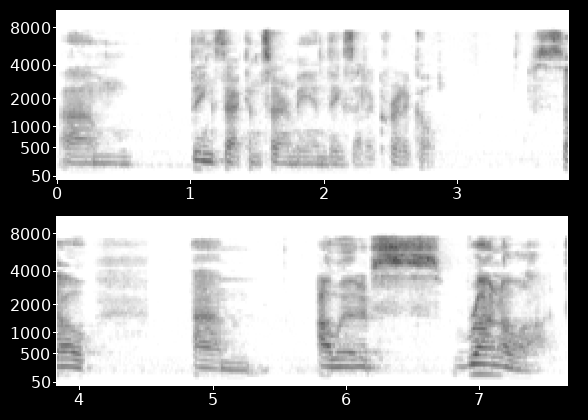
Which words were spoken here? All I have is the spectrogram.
um, things that concern me and things that are critical. So um, I would run a lot,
